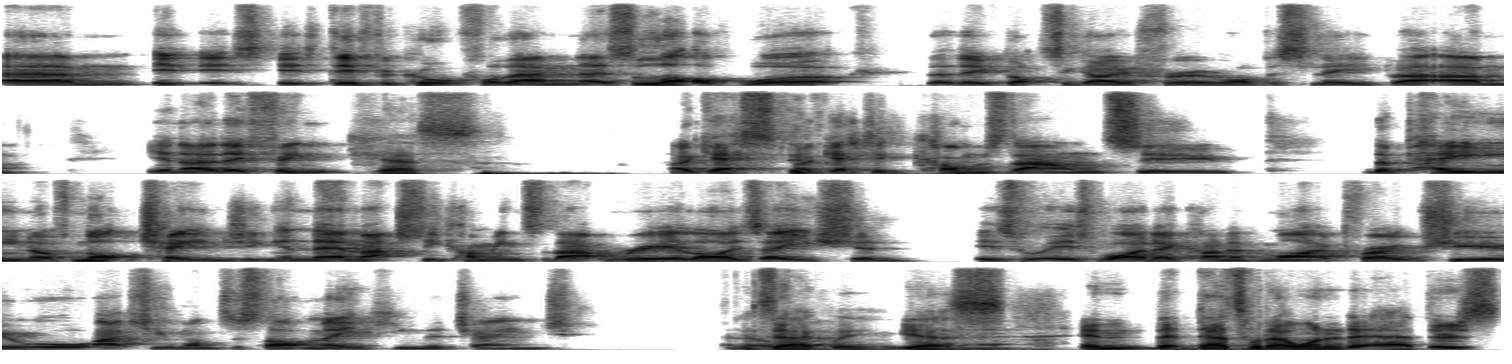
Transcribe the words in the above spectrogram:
um it, it's it's difficult for them. There's a lot of work that they've got to go through, obviously, but um, you know, they think yes. I guess I guess it comes down to the pain of not changing and them actually coming to that realization is is why they kind of might approach you or actually want to start making the change. Exactly. Bit. Yes. Yeah. And th- that's what I wanted to add. There's,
